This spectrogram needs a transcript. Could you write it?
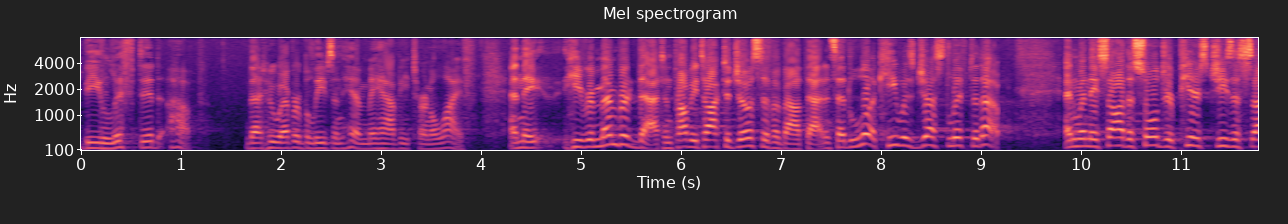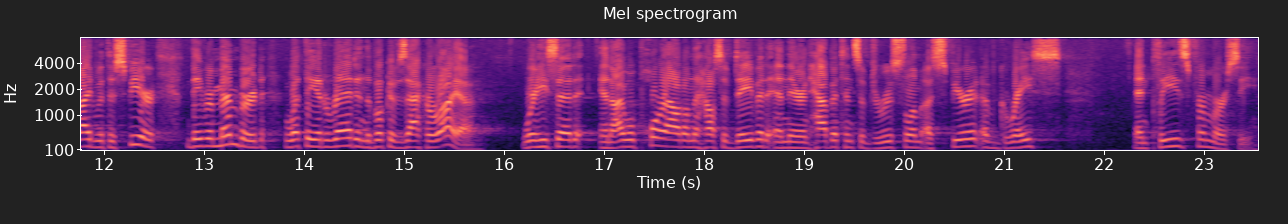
be lifted up that whoever believes in him may have eternal life. And they, he remembered that and probably talked to Joseph about that and said, Look, he was just lifted up. And when they saw the soldier pierce Jesus' side with a spear, they remembered what they had read in the book of Zechariah, where he said, And I will pour out on the house of David and their inhabitants of Jerusalem a spirit of grace and pleas for mercy,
